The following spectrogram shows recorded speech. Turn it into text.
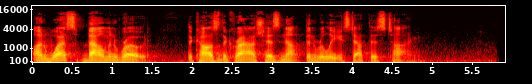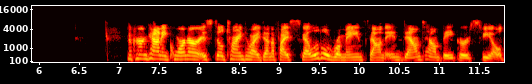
on West Bowman Road. The cause of the crash has not been released at this time. The Kern County coroner is still trying to identify skeletal remains found in downtown Bakersfield.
